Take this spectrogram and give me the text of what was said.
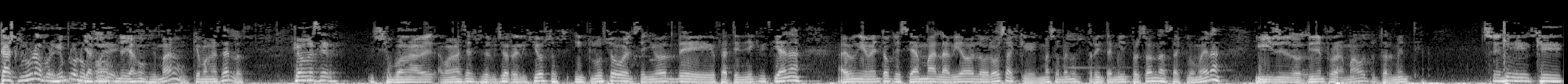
Cash Luna, por ejemplo, no ya, puede. con- ya confirmaron que van a hacerlos. ¿Qué van a hacer? Van a, ver- van a hacer sus servicios religiosos. Incluso el señor de Fraternidad Cristiana, hay un evento que se llama La Vía Dolorosa, que más o menos 30.000 personas se aglomera y lo tienen programado totalmente. Qué,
